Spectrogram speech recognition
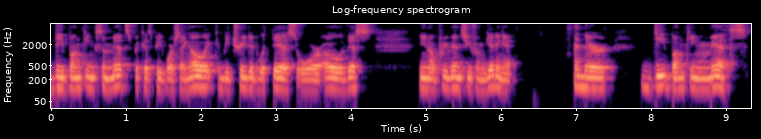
debunking some myths because people are saying, "Oh, it can be treated with this," or "Oh, this, you know, prevents you from getting it," and they're debunking myths.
